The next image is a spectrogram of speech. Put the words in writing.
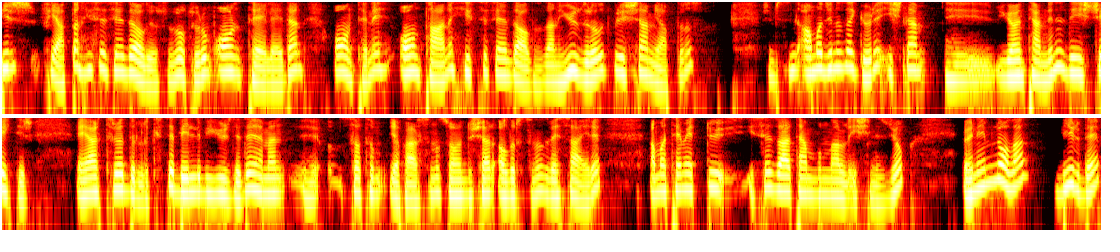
Bir fiyattan hisse senedi alıyorsunuz. Oturum 10 TL'den 10 tane 10 tane hisse senedi aldınız. Yani 100 liralık bir işlem yaptınız. Şimdi sizin amacınıza göre işlem e, yöntemleriniz değişecektir. Eğer traderlık ise belli bir yüzdede hemen e, satım yaparsınız, sonra düşer alırsınız vesaire. Ama temettü ise zaten bunlarla işiniz yok. Önemli olan bir de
